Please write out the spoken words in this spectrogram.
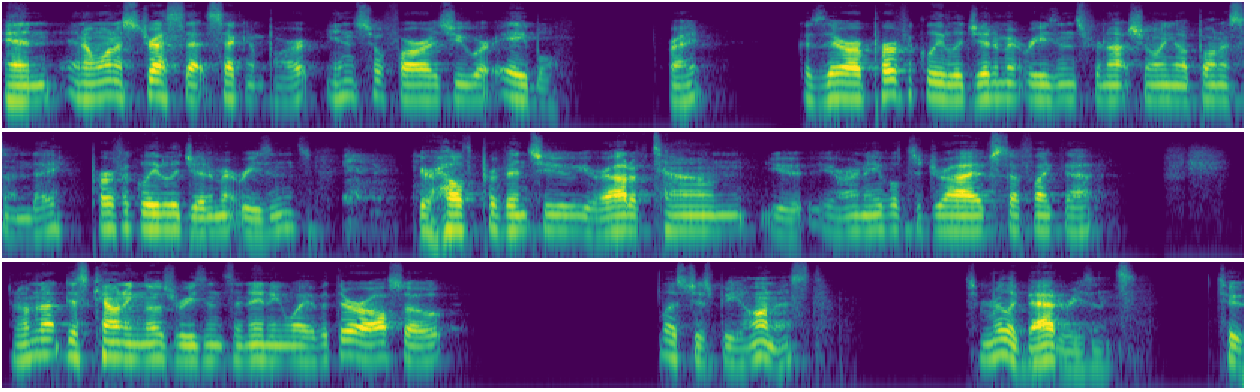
And, and I want to stress that second part, insofar as you are able, right? Because there are perfectly legitimate reasons for not showing up on a Sunday, perfectly legitimate reasons. Your health prevents you, you're out of town, you, you aren't able to drive, stuff like that. And I'm not discounting those reasons in any way, but there are also, let's just be honest, some really bad reasons, too.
